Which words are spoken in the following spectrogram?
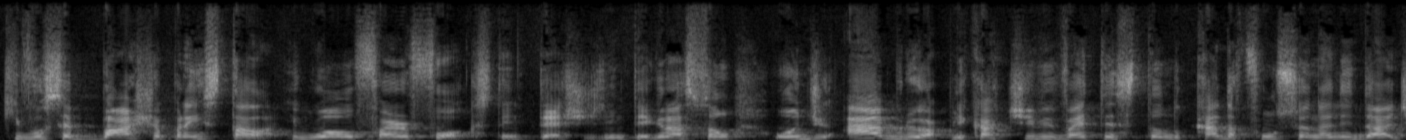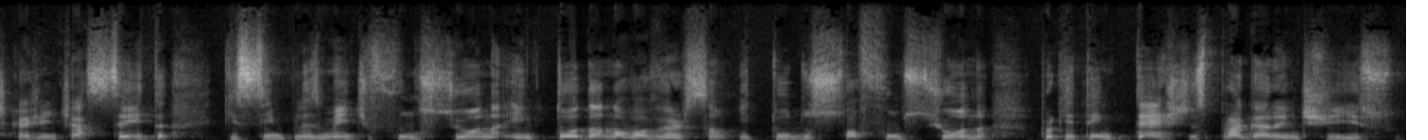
que você baixa para instalar, igual o Firefox. Tem testes de integração onde abre o aplicativo e vai testando cada funcionalidade que a gente aceita que simplesmente funciona funciona em toda a nova versão e tudo só funciona porque tem testes para garantir isso.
